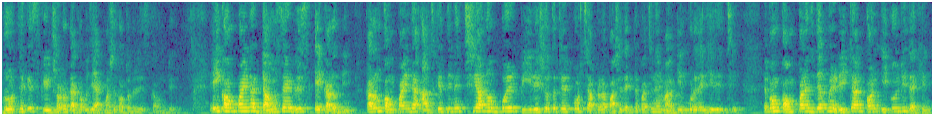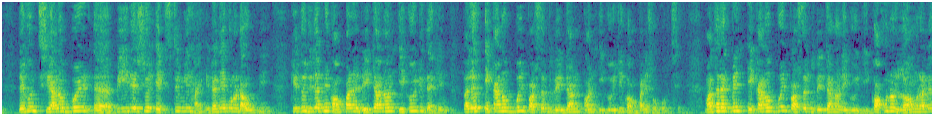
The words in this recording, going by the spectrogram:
গ্রোথ থেকে স্ক্রিনশটও দেখাবো যে এক মাসে কতটা ডিসকাউন্টে এই কোম্পানিটার ডাউনসাইড রিস্ক এ কারণে কারণ কোম্পানিটা আজকের দিনে ছিয়ানব্বই এর পি রেশিওতে ট্রেড করছে, আপনারা পাশে দেখতে পাচ্ছেন, আমি মার্কিং করে দেখিয়ে দিচ্ছি। এবং কোম্পানি যদি আপনি রিটার্ন অন ইকুইটি দেখেন, দেখুন ছিয়ানব্বই পি রেশিও এক্সট্রিমলি হাই এটা নিয়ে কোনো ডাউট নেই। কিন্তু যদি আপনি কোম্পানির রিটার্ন অন ইকুইটি দেখেন, তাহলে একানব্বই percent return on equity company show করছে। মাথায় রাখবেন, একানব্বই পার্সেন্ট রিটার্ন অন ইকুইটি কখনো লং রানে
